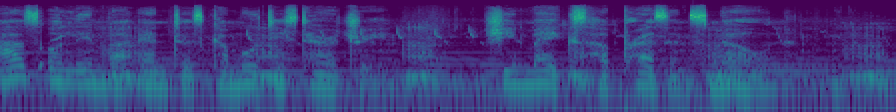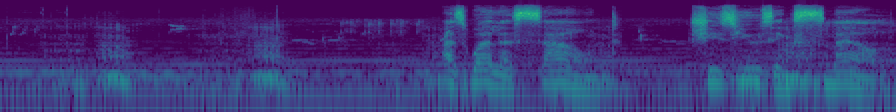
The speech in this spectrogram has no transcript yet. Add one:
As Olimba enters Kamuti's territory, she makes her presence known. As well as sound, she's using smell,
